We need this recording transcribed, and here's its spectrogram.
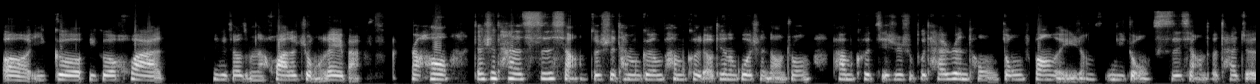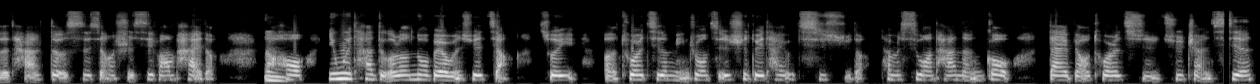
呃一个一个画，那个叫怎么呢？画的种类吧。然后，但是他的思想就是他们跟帕慕克聊天的过程当中，帕慕克其实是不太认同东方的一种一种思想的，他觉得他的思想是西方派的。然后，因为他得了诺贝尔文学奖，所以呃，土耳其的民众其实是对他有期许的，他们希望他能够代表土耳其去展现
